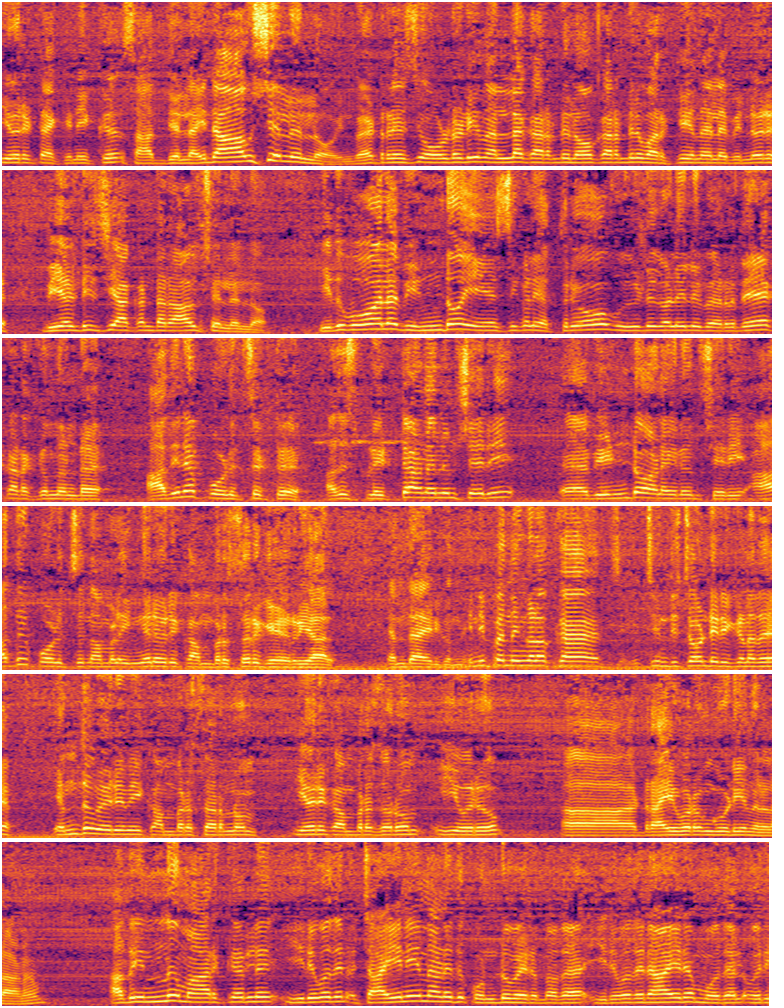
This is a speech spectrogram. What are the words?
ഈ ഒരു ടെക്നിക്ക് സാധ്യമല്ല അതിന്റെ ആവശ്യമില്ലല്ലോ. ഇൻവേർട്ടർ എ സി ഓൾറെഡി നല്ല കറണ്ട് ലോ കറണ്ടിൽ വർക്ക് ചെയ്യുന്നതല്ലേ? പിന്നെ ഒരു ബി എൽ ടി സി ആക്കേണ്ട ഒരു ആവശ്യമില്ലല്ലോ. ഇതുപോലെ വിൻഡോ എ സികൾ എത്രയോ വീടുകളിൽ വെറുതെ കിടക്കുന്നുണ്ട്. അതിനെ പൊളിച്ചിട്ട് അത് സ്പ്ലിറ്റ് ആണെങ്കിലും ശരി വിൻഡോ ആണെങ്കിലും ശരി അത് പൊളിച്ച് നമ്മൾ ഇങ്ങനെ ഒരു കംപ്രസർ കയറിയാൽ എന്തായിരിക്കും? ഇനിയിപ്പോൾ നിങ്ങളൊക്കെ ചിന്തിച്ചുകൊണ്ടിരിക്കുന്നത് എന്ത് വരും ഈ കംപ്രസറിനും ഈ ഒരു കംപ്രസറും ഈ ഒരു ഡ്രൈവറും കൂടി എന്നുള്ളതാണ്. അത് ഇന്ന് മാർക്കറ്റിൽ ഇരുപത് ചൈനയിൽ നിന്നാണ് ഇത് കൊണ്ടുവരുന്നത്. ഇരുപതിനായിരം മുതൽ ഒരു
